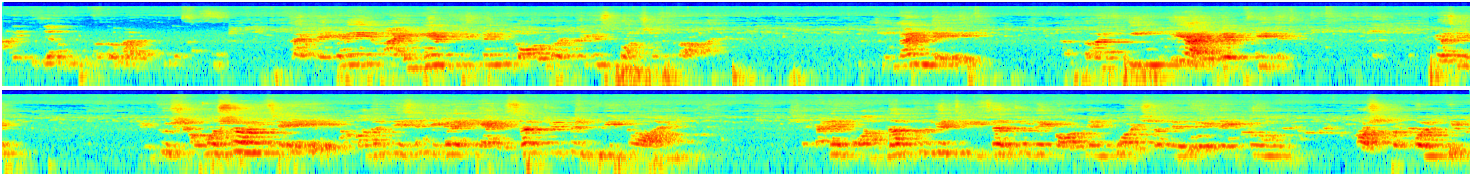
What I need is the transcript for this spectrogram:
আরেকটু যেন উন্নতভাবে এখানে আইভিএফ ট্রিটমেন্ট থেকে স্পন্সর করা হয়। সুগান্ডে তিনটে আইভিএফ ট্রিটমেন্ট ঠিক আছে? কিন্তু সমস্যা হচ্ছে, আমাদের দেশে যেখানে ক্যান্সার ট্রিটমেন্ট ফ্রি হয় সেখানে বন্ধাত্মকে চিকিৎসার জন্য গভর্নমেন্ট পয়সা দেবে এটা একটু কষ্টকল্পিত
